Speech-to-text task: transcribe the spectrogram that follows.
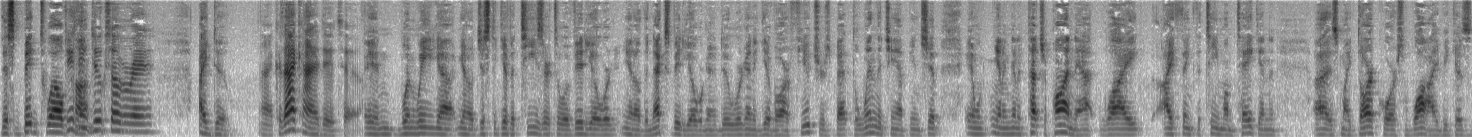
this Big 12, Do you think Duke's overrated? I do. Because I kind of do too. And when we, uh, you know, just to give a teaser to a video, we're, you know, the next video we're going to do, we're going to give our futures bet to win the championship, and you know, I'm going to touch upon that. Why I think the team I'm taking uh, is my dark horse. Why? Because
